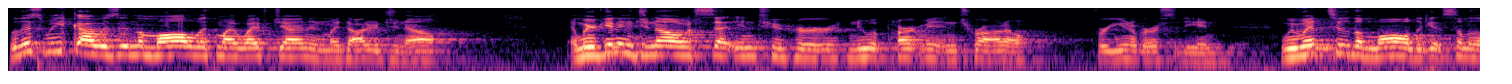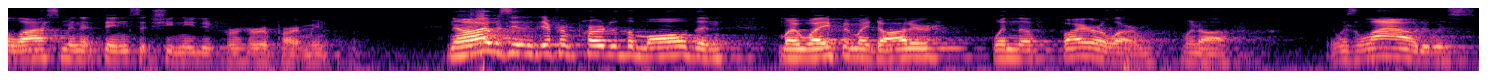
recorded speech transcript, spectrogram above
Well, this week I was in the mall with my wife Jen and my daughter Janelle. And we were getting Janelle set into her new apartment in Toronto for university. And we went to the mall to get some of the last minute things that she needed for her apartment. Now, I was in a different part of the mall than my wife and my daughter when the fire alarm went off. It was loud. It was,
